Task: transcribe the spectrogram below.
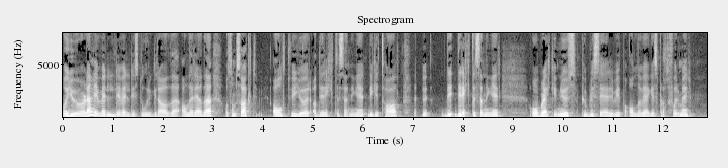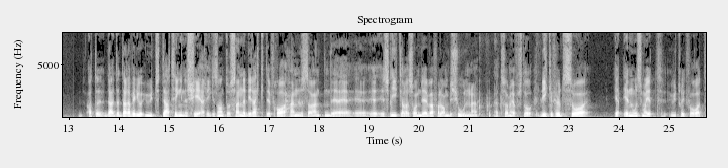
og gjør det i veldig veldig stor grad allerede. Og som sagt, alt vi gjør av direktesendinger digitalt, direktesendinger og breaking news, publiserer vi på alle VGs plattformer at der, der vil jo ut der tingene skjer. ikke sant? Å sende direkte fra hendelser, enten det er, er, er slik eller sånn. Det er i hvert fall ambisjonene, som jeg forstår. Like fullt så er det noen som har gitt uttrykk for at,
